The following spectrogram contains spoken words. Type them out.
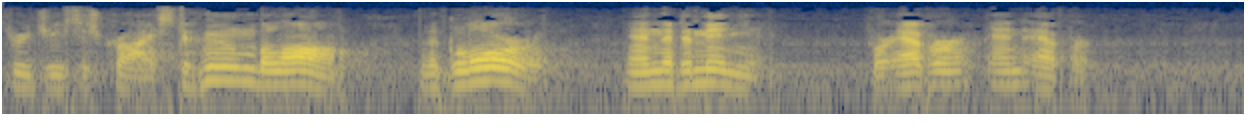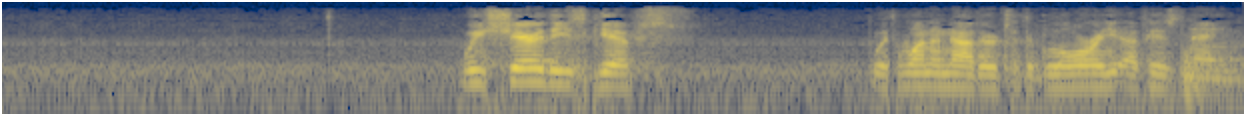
through Jesus Christ, to whom belong the glory and the dominion forever and ever. We share these gifts with one another to the glory of His name.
